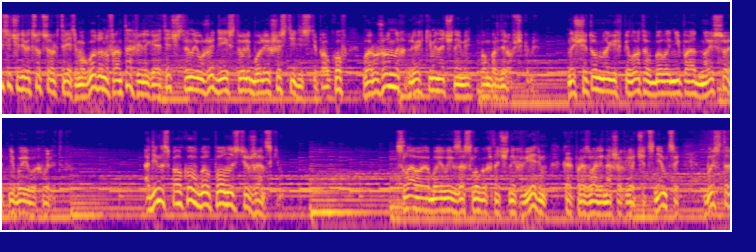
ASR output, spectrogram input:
1943 году на фронтах Великой Отечественной уже действовали более 60 полков, вооруженных легкими ночными бомбардировщиками. На счету многих пилотов было не по одной сотне боевых вылетов. Один из полков был полностью женским. Слава о боевых заслугах ночных ведьм, как прозвали наших летчиц немцы, быстро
